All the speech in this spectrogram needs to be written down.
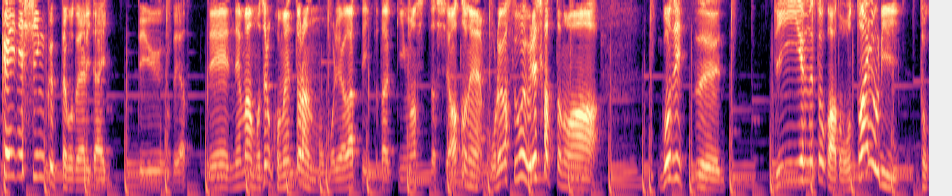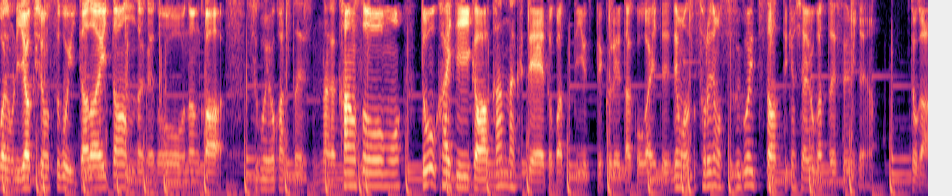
回ねシンクったことやりたいっていうのでやってでまあもちろんコメント欄も盛り上がっていただきましたしあとね俺がすごい嬉しかったのは後日 DM とかあとお便りとかでもリアクションすごいいただいたんだけどなんかすごい良かったです。なんか感想もどう書いていいか分かんなくてとかって言ってくれた子がいてでもそれでもすごい伝わってきました。良かったですみたいな。とか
